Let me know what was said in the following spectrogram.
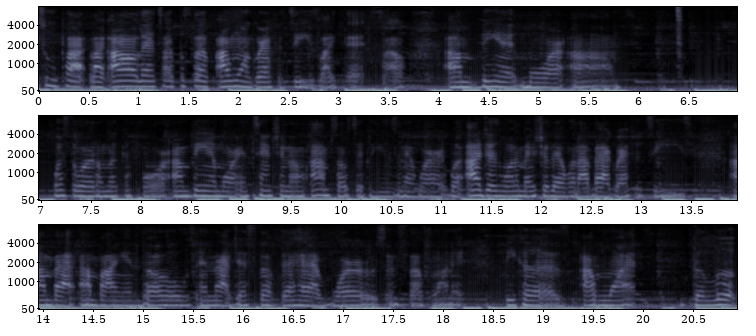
Tupac, like all that type of stuff. I want graphic tees like that. So I'm being more, um, what's the word I'm looking for? I'm being more intentional. I'm so sick of using that word, but I just want to make sure that when I buy graphic tees, I'm buy, I'm buying those and not just stuff that have words and stuff on it because I want the look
